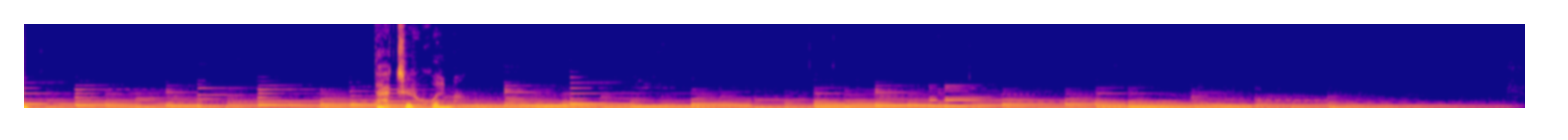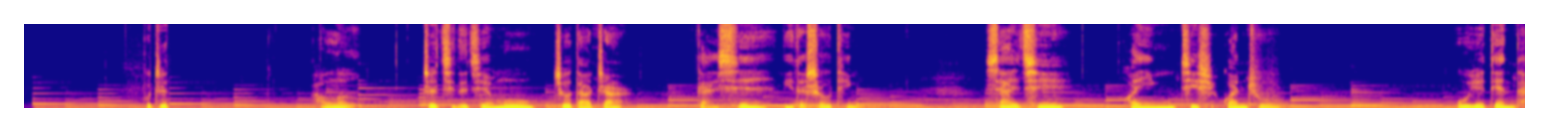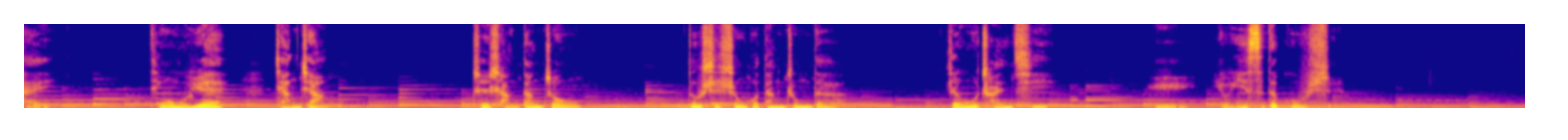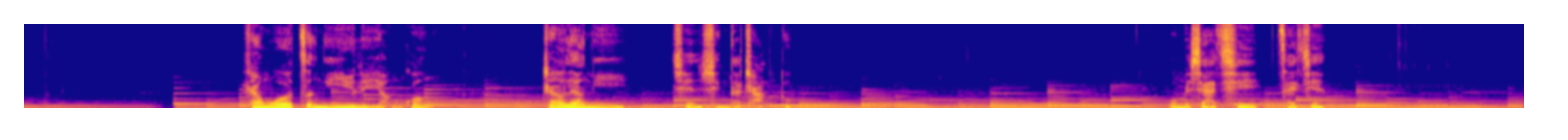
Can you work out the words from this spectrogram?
大？智慧吗？好了，这期的节目就到这儿，感谢你的收听。下一期欢迎继续关注五月电台，听五月讲讲。职场当中，都市生活当中的人物传奇与有意思的故事，让我赠你一缕阳光，照亮你前行的长路。我们下期再见。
